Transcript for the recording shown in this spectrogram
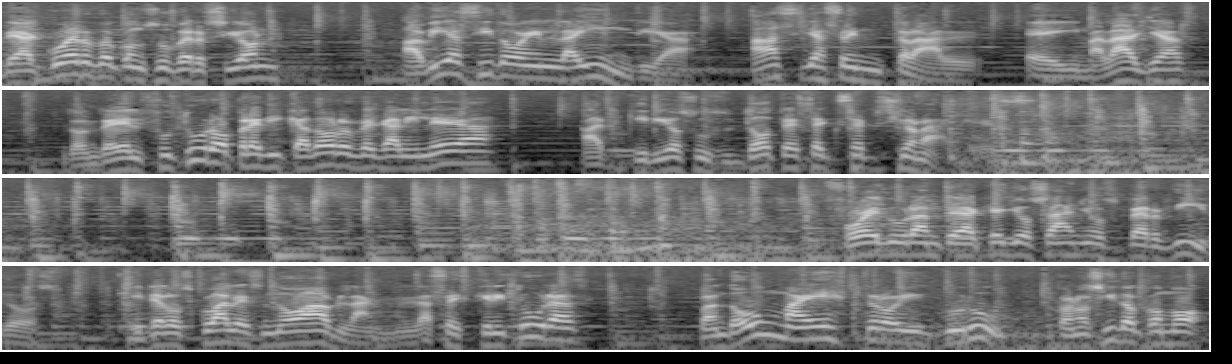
De acuerdo con su versión, había sido en la India, Asia Central e Himalayas donde el futuro predicador de Galilea adquirió sus dotes excepcionales. Fue durante aquellos años perdidos y de los cuales no hablan las escrituras cuando un maestro y gurú conocido como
